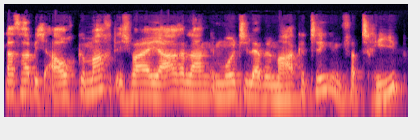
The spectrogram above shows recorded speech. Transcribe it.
das habe ich auch gemacht. Ich war ja jahrelang im Multilevel-Marketing, im Vertrieb,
